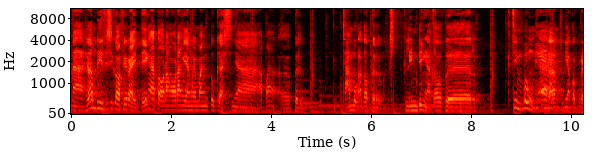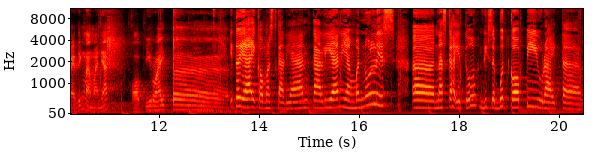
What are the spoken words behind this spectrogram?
Nah, dalam divisi copywriting atau orang-orang yang memang tugasnya apa e, berkecambuk atau bergelinding atau ber kecimpung yeah. ya dalam dunia copywriting namanya copywriter. Itu ya e-commerce kalian, kalian yang menulis uh, naskah itu disebut copywriter.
